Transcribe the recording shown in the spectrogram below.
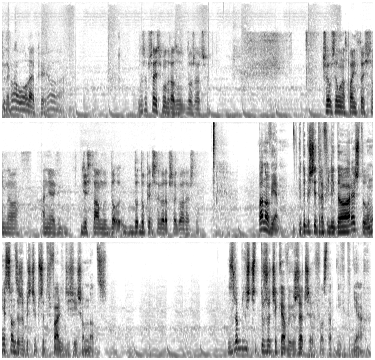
Bywało lepiej, ale... Może przejdźmy od razu do rzeczy. Czemu, czemu nas pani tutaj ściągnęła, a nie gdzieś tam do, do, do pierwszego lepszego aresztu? Panowie, gdybyście trafili do aresztu, nie sądzę, żebyście przetrwali dzisiejszą noc. Zrobiliście dużo ciekawych rzeczy w ostatnich dniach.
